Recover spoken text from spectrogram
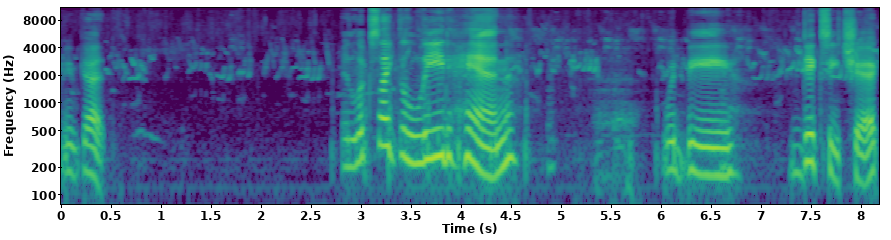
We've got, it looks like the lead hen would be Dixie Chick.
